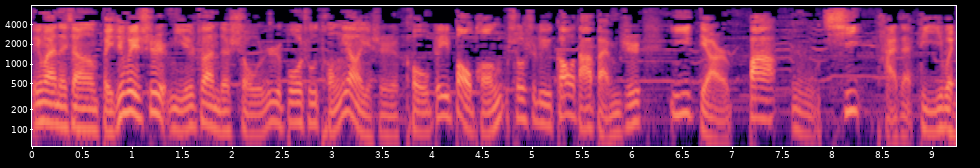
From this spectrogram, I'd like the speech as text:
另外呢，像北京卫视《芈月传》的首日播出，同样也是口碑爆棚，收视率高达百分之一点八五七，排在第一位。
